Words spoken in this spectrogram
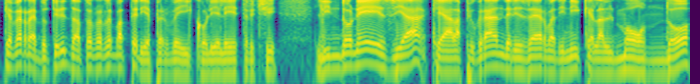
che verrebbe utilizzato per le batterie per veicoli elettrici. L'Indonesia, che ha la più grande riserva di nickel al mondo,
